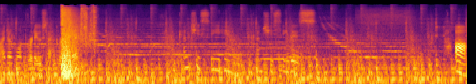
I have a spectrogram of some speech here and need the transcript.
I don't want to reduce that greatly. Can she see him? Can she see this? Ah,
